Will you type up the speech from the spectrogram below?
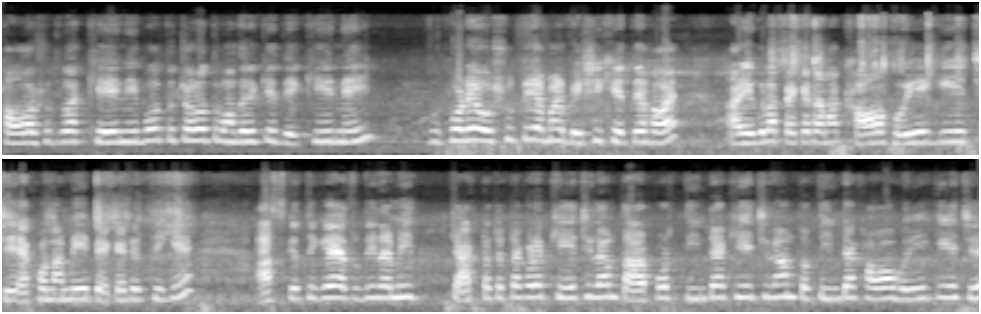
খাওয়া ওষুধগুলো খেয়ে নিব। তো চলো তোমাদেরকে দেখিয়ে নেই। দুপুরে ওষুধই আমার বেশি খেতে হয়, আর এগুলো প্যাকেট আমার খাওয়া হয়ে গিয়েছে। এখন আমি এই প্যাকেটের থেকে, আজকে থেকে এতদিন আমি চারটা চারটা করে খেয়েছিলাম, তারপর তিনটা খেয়েছিলাম, তো তিনটা খাওয়া হয়ে গিয়েছে।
